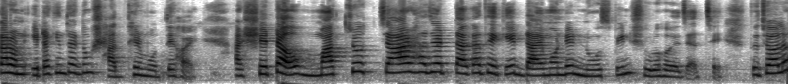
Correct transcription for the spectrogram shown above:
কারণ এটা কিন্তু একদম সাধ্যের মধ্যে হয়। আর সেটাও মাত্র চার হাজার টাকা থেকে ডায়মন্ডের নোসপিন শুরু হয়ে যাচ্ছে। তো চলো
